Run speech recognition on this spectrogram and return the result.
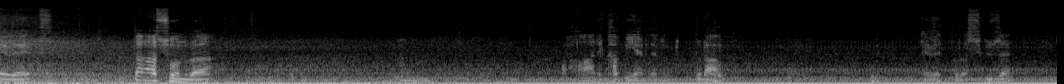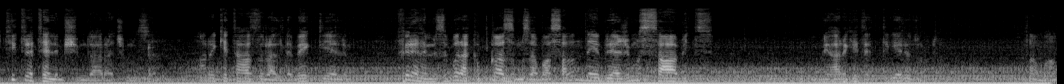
Evet. Daha sonra harika bir yerde durduk. Bravo. Evet burası güzel. Titretelim şimdi aracımızı. Harekete hazır halde bekleyelim. Frenimizi bırakıp gazımıza basalım. Debriyajımız sabit. Bir hareket etti geri durdu. Tamam.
